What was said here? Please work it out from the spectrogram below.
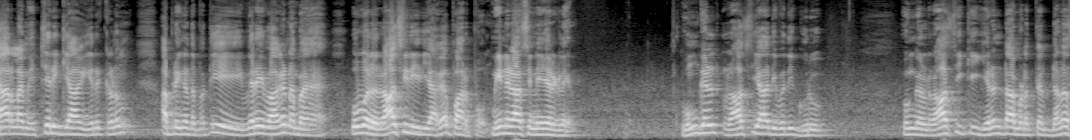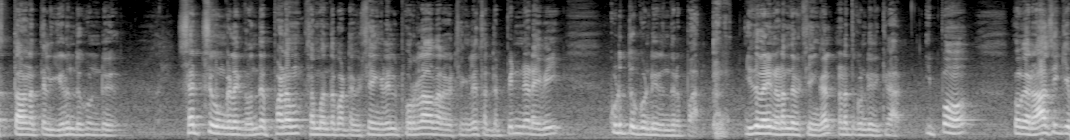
யாரெல்லாம் எச்சரிக்கையாக இருக்கணும் அப்படிங்கிறத பற்றி விரைவாக நம்ம ஒவ்வொரு ராசி ரீதியாக பார்ப்போம். மீனராசி நேயர்களே உங்கள் ராசியாதிபதி குரு உங்கள் ராசிக்கு இரண்டாம் இடத்தில் தனஸ்தானத்தில் இருந்து கொண்டு சற்று உங்களுக்கு வந்து பணம் சம்பந்தப்பட்ட விஷயங்களில் பொருளாதார விஷயங்களில் சற்று பின்னடைவை கொடுத்து கொண்டிருந்திருப்பார். இதுவரை நடந்த விஷயங்கள் நடந்து கொண்டிருக்கிறார். இப்போது உங்கள் ராசிக்கு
